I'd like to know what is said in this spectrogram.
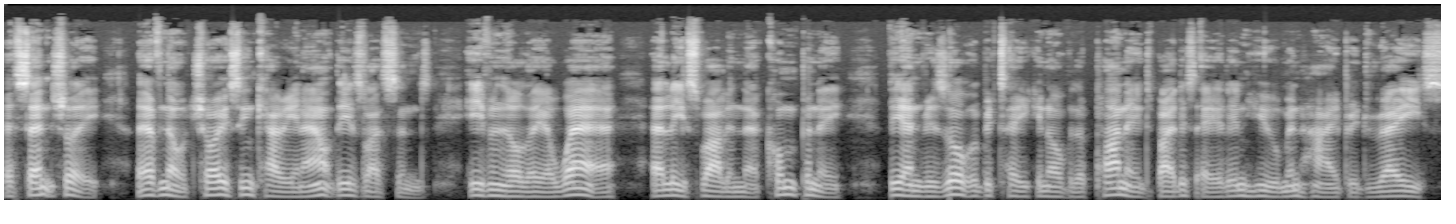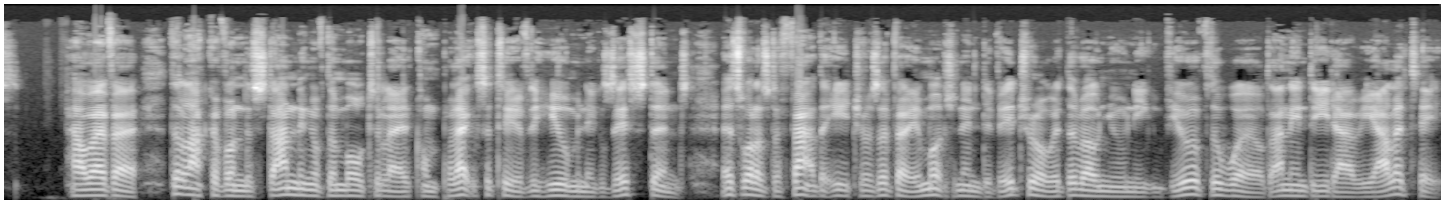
Essentially, they have no choice in carrying out these lessons, even though they are aware, at least while in their company, the end result would be taking over the planet by this alien human hybrid race. However, the lack of understanding of the multi-layered complexity of the human existence, as well as the fact that each of us are very much an individual with their own unique view of the world and indeed our reality,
